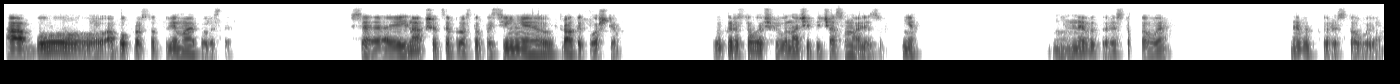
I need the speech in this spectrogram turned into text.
або або просто тобі має повести. Все, інакше це просто постійні втрати коштів. Використовуєш Fibonacci під час аналізу? Ні. Ні, не використовую. Не використовую.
